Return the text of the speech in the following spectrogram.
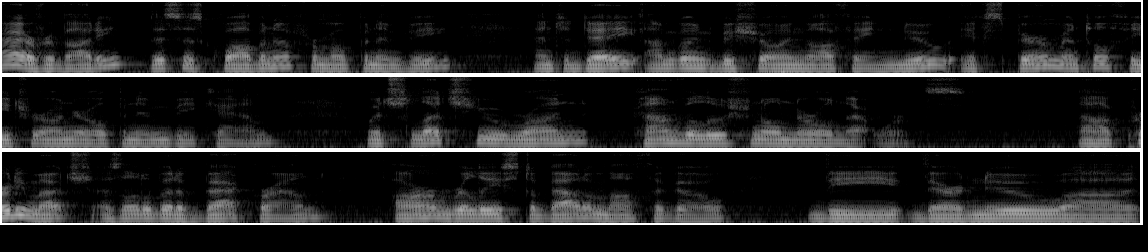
Hi everybody, this is Kwabena from OpenMV, and today I'm going to be showing off a new experimental feature on your OpenMV cam, which lets you run convolutional neural networks. Uh, pretty much, as a little bit of background, ARM released about a month ago the, their new uh,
